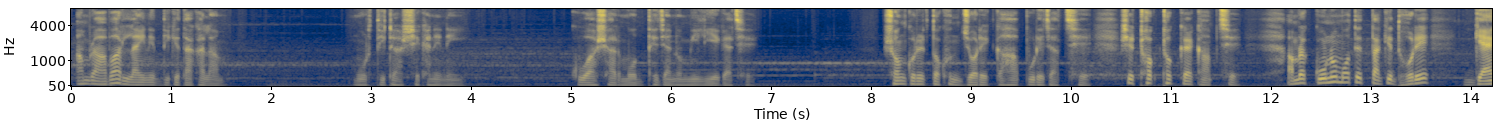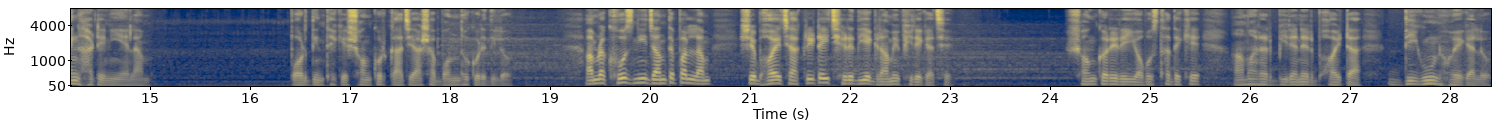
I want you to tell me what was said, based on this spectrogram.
আমরা আবার লাইনের দিকে তাকালাম। মূর্তিটা সেখানে নেই। কুয়াশার মধ্যে যেন মিলিয়ে গেছে। শঙ্করের তখন জ্বরে কাহা পুড়ে যাচ্ছে, সে ঠকঠক্কায় কাঁপছে। আমরা কোনো মতে তাকে ধরে গ্যাং হাটে নিয়ে এলাম। পরদিন থেকে শঙ্কর কাজে আসা বন্ধ করে দিল। আমরা খোঁজ নিয়ে জানতে পারলাম, সে ভয়ে চাকরিটাই ছেড়ে দিয়ে গ্রামে ফিরে গেছে। শঙ্করের এই অবস্থা দেখে আমার আর বীরেনের ভয়টা দ্বিগুণ হয়ে গেল।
